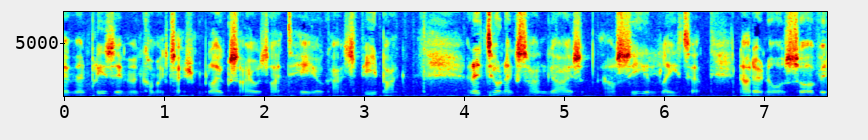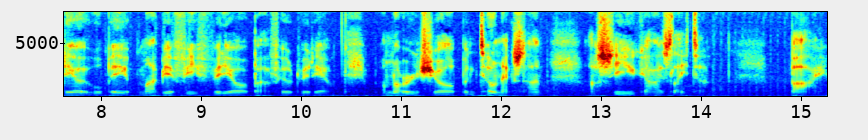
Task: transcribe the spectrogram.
um, then please leave it in the comment section below because I always like to hear your guys' feedback. And until next time guys, I'll see you later. Now I don't know what sort of video it will be, it might be a FIFA video or a Battlefield video. I'm not really sure, but until next time, I'll see you guys later. Bye.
